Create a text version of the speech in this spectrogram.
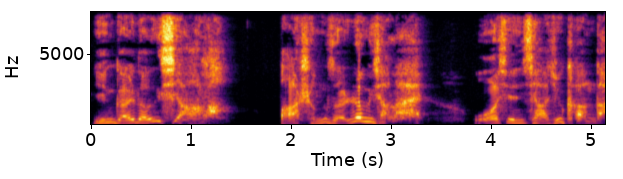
应该能下了，把绳子扔下来，我先下去看看。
